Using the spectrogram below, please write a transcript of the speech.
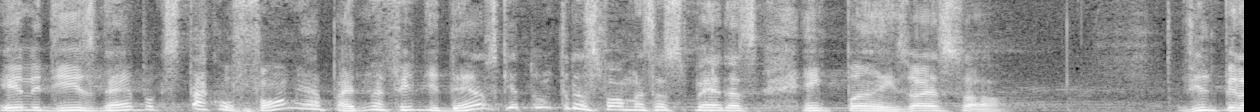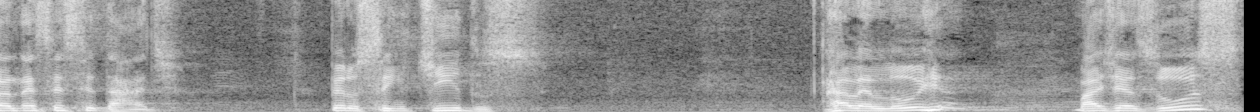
ele diz, né? Porque você está com fome, rapaz, não é filho de Deus, que tu não transforma essas pedras em pães, olha só. Vindo pela necessidade, pelos sentidos. Aleluia. Mas Jesus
